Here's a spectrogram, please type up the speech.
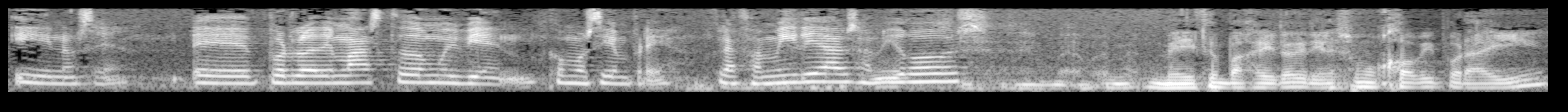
Y no sé, eh, por lo demás todo muy bien, como siempre. La familia, los amigos. Me- dice un pajarito que tienes un hobby por ahí,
